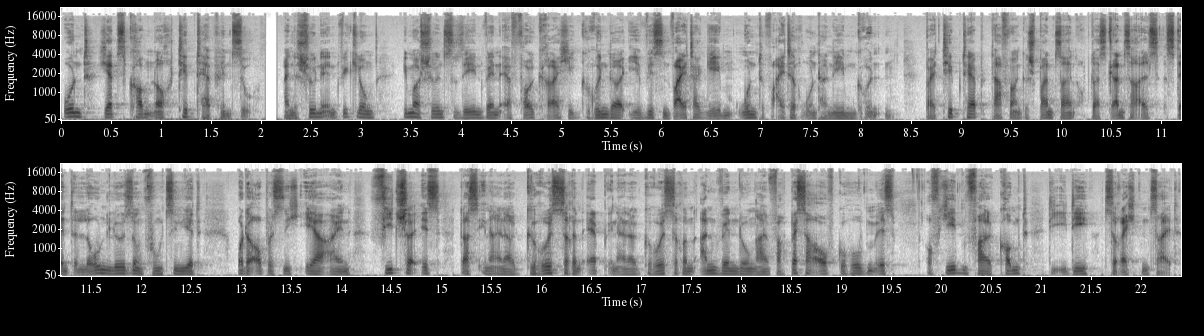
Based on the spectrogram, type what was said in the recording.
und jetzt kommt noch TipTap hinzu. Eine schöne Entwicklung, immer schön zu sehen, wenn erfolgreiche Gründer ihr Wissen weitergeben und weitere Unternehmen gründen. Bei TipTap darf man gespannt sein, ob das Ganze als Standalone-Lösung funktioniert oder ob es nicht eher ein Feature ist, das in einer größeren App, in einer größeren Anwendung einfach besser aufgehoben ist. Auf jeden Fall kommt die Idee zur rechten Zeit.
